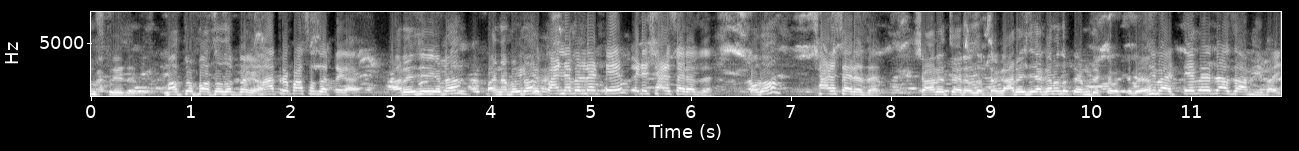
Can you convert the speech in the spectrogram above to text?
সুস্থ হয়ে যাবে। মাত্র পাঁচ হাজার টাকা? মাত্র পাঁচ হাজার টাকা। আর এই যে এটা পাইনাপেলটা পাইনাপেলটার টেম এটা সাড়ে চার হাজার। কত? সাড়ে চার হাজার। সাড়ে চার হাজার টাকা। আর এই যে এখানে তো টেম দেখতে পাচ্ছি ভাই ভাই টেমের রাজা আমি ভাই।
